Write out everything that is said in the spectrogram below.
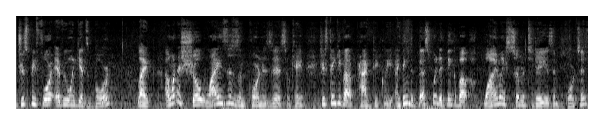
just before everyone gets bored. Like, I want to show why is this as important as this, okay? Just think about practically. I think the best way to think about why my sermon today is important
